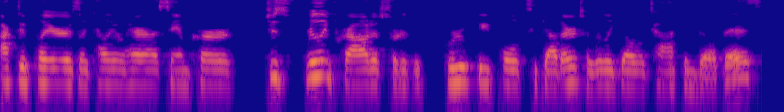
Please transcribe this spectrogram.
active players like Kelly O'Hara, Sam Kerr. Just really proud of sort of the group we pulled together to really go attack and build this.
